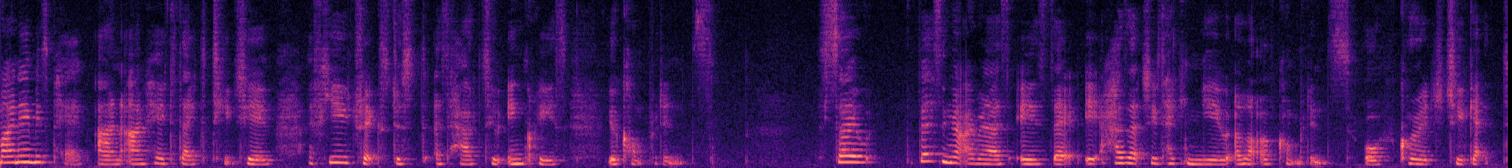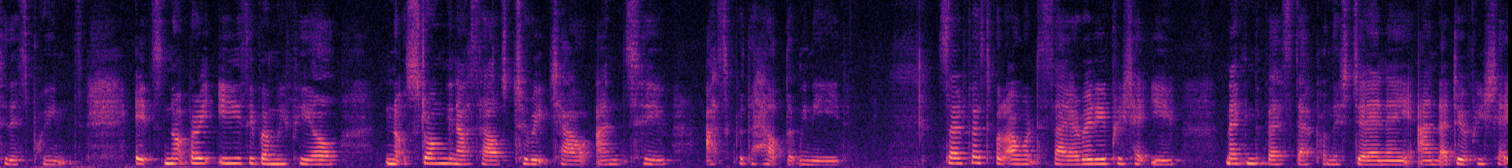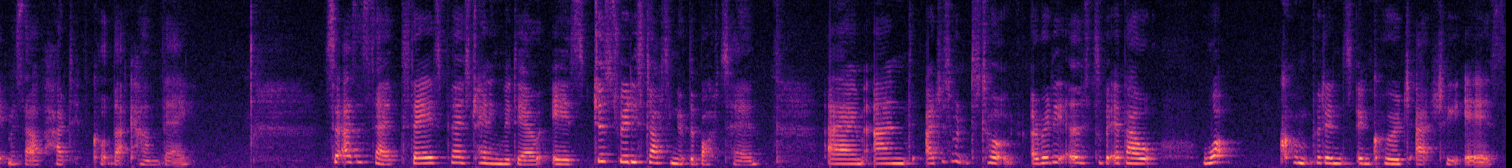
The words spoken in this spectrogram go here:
my name is Pip and I'm here today to teach you a few tricks just as how to increase your confidence. So the first thing that I realised is that it has actually taken you a lot of confidence or courage to get to this point. It's not very easy when we feel not strong in ourselves to reach out and to ask for the help that we need. So first of all I want to say I really appreciate you making the first step on this journey and I do appreciate myself how difficult that can be. So as I said today's first training video is just really starting at the bottom um, and I just want to talk a really a little bit about what confidence and courage actually is.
